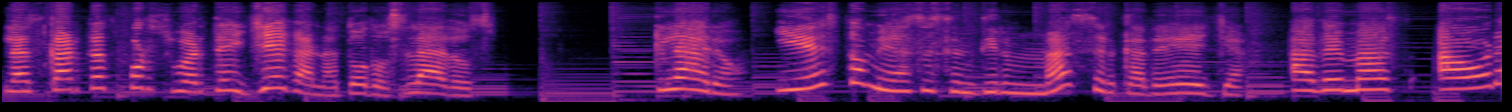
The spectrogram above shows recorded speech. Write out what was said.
las cartas por suerte llegan a todos lados. Claro, y esto me hace sentir más cerca de ella. Además, ahora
